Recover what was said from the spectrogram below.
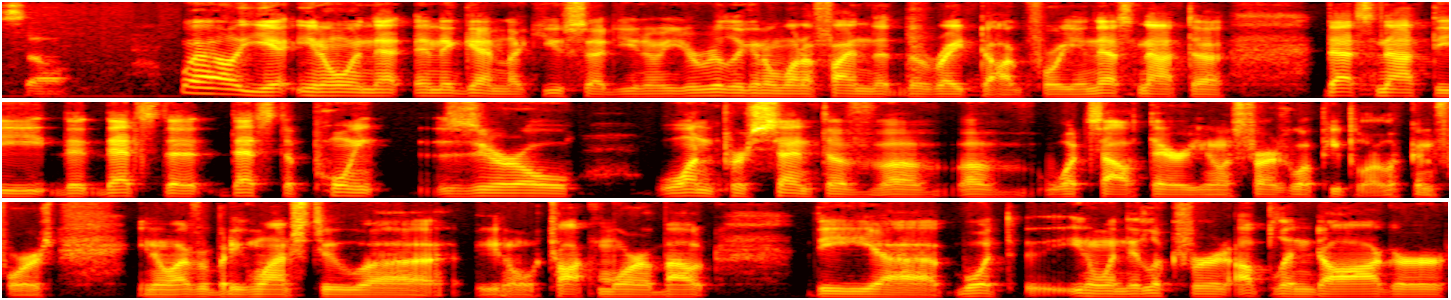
So. Well, yeah, you know, and that, and again, like you said, you know, you're really going to want to find the, the right dog for you, and that's not the, that's not the, the that's the that's the point zero one percent of, of of what's out there. You know, as far as what people are looking for. You know, everybody wants to uh, you know talk more about the uh, what you know when they look for an upland dog or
